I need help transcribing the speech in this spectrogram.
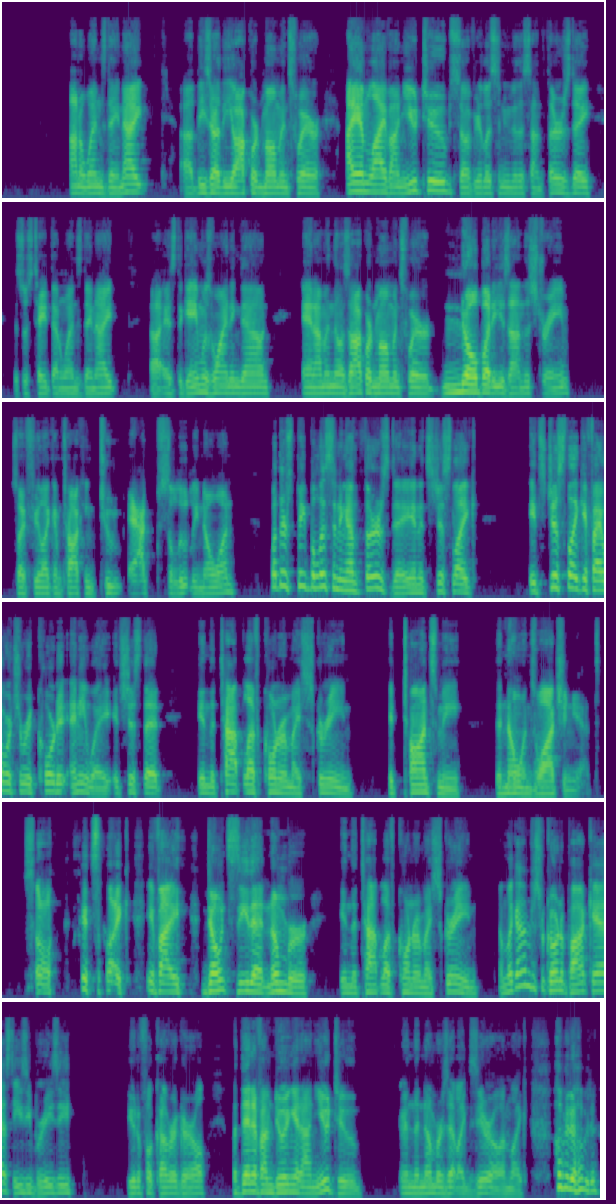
on a Wednesday night. Uh, these are the awkward moments where I am live on YouTube. So if you're listening to this on Thursday, this was taped on Wednesday night uh, as the game was winding down. And I'm in those awkward moments where nobody is on the stream. So I feel like I'm talking to absolutely no one. But there's people listening on Thursday, and it's just like it's just like if I were to record it anyway. It's just that in the top left corner of my screen, it taunts me that no one's watching yet. So it's like if I don't see that number in the top left corner of my screen, I'm like, I'm just recording a podcast, easy breezy, beautiful cover girl. But then if I'm doing it on YouTube, and the number's at like zero, I'm like, hubba hubba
